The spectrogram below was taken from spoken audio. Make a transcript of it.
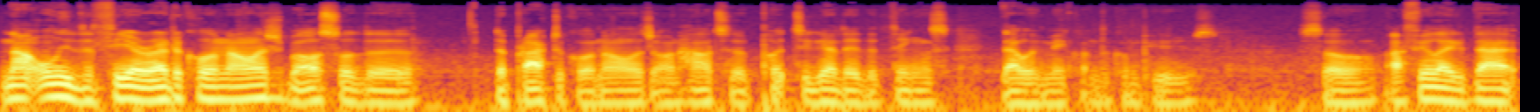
not only the theoretical knowledge but also the the practical knowledge on how to put together the things that we make on the computers. So I feel like that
